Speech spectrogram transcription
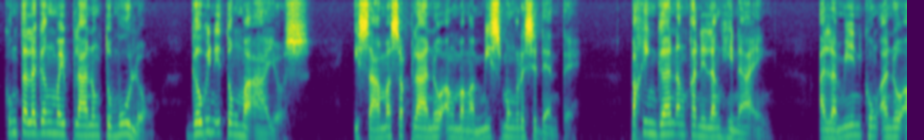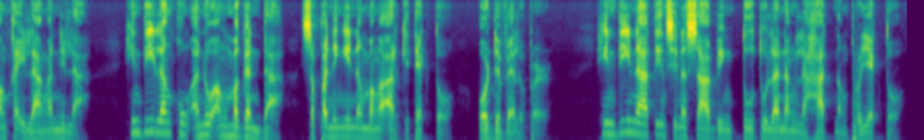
kung talagang may planong tumulong, gawin itong maayos. Isama sa plano ang mga mismong residente. Pakinggan ang kanilang hinaing. Alamin kung ano ang kailangan nila, hindi lang kung ano ang maganda sa paningin ng mga arkitekto or developer. Hindi natin sinasabing tutulan ng lahat ng proyekto,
